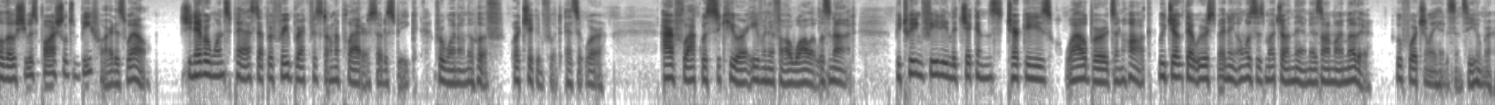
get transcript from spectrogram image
although she was partial to beef heart as well. She never once passed up a free breakfast on a platter, so to speak, for one on the hoof, or chicken foot, as it were. Our flock was secure, even if our wallet was not. Between feeding the chickens, turkeys, wild birds, and hawk, we joked that we were spending almost as much on them as on my mother, who fortunately had a sense of humor.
